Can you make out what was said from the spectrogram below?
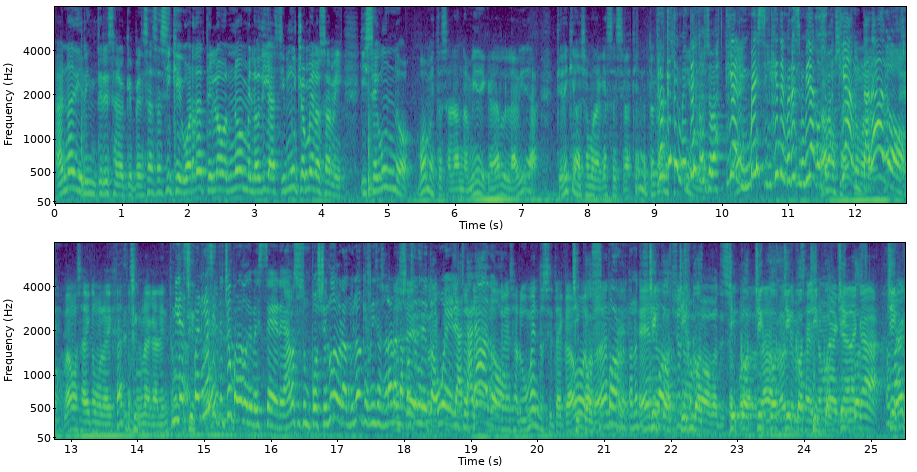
A nadie le interesa lo que pensás, así que guardátelo, no me lo digas y mucho menos a mí. Y segundo, ¿vos me estás hablando a mí de cagarle la vida? ¿Querés que vayamos a la casa de Sebastián? ¿Pero qué te metes con Sebastián, ¿Eh? imbécil? ¿Qué te metes en mi vida con ver Sebastián, tarado? Vamos a ver cómo lo dejaste por una calentura. Mira, si Panigasi te echó por algo debe ser, ¿eh? además es un pollerudo grandulón que venís a llorar a las sé, pasiones de tu abuela, tarado. No tenés argumentos, se te acabó. Chicos, ignorante. soporto, no te ¿Eh? Chicos, chicos, chicos, chicos, chicos, a chicos, a chicos, chicos,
